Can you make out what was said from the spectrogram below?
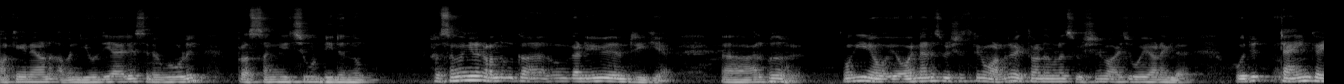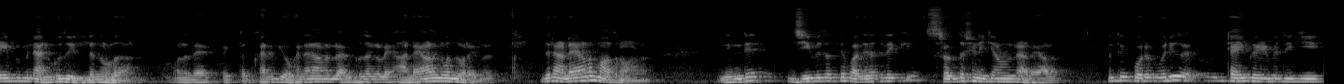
വാക്കിങ്ങനെയാണ് അവൻ യൂതിയാലെ സെനഗോഗിൽ പ്രസംഗിച്ചുകൊണ്ടിരുന്നു. പ്രസംഗം ഇങ്ങനെ കടന്നു കണ്ടിന്യൂ ചെയ്തുകൊണ്ടിരിക്കുക. അത്ഭുതമല്ല നമുക്ക് ഈ യോഹന്നാന്റെ സുവിശേഷത്തിലേക്ക് വളരെ വ്യക്തമായിട്ട് നമ്മൾ സുവിശേഷം വായിച്ചു പോവുകയാണെങ്കിൽ ഒരു ടൈം കഴിയുമ്പോൾ പിന്നെ അത്ഭുതം ഇല്ലെന്നുള്ളതാണ് വളരെ വ്യക്തം. കാരണം യോഹനാനാണല്ലോ അത്ഭുതങ്ങളെ അടയാളങ്ങളെന്ന് പറയുന്നത്. ഇതൊരു അടയാളം മാത്രമാണ്. നിന്റെ ജീവിതത്തെ വചനത്തിലേക്ക് ശ്രദ്ധ ക്ഷണിക്കാനുള്ളൊരു അടയാളം. എന്നിട്ട് ഒരു ഒരു ടൈം കഴിയുമ്പോഴത്തേക്ക് ഈ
